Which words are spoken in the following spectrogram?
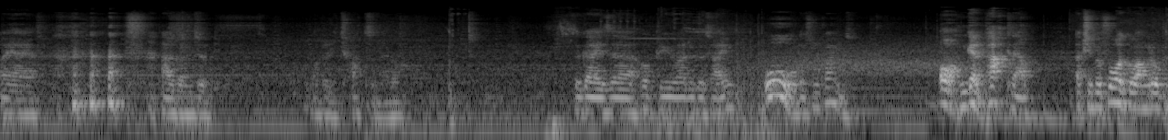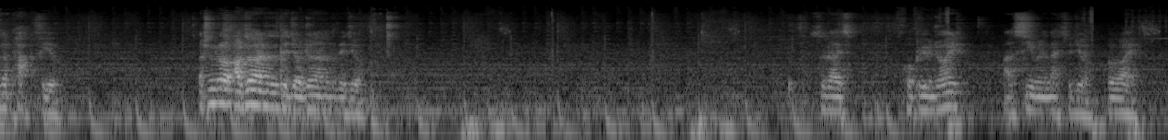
Oh yeah, I have. I got him too. What a twat in there So guys, I uh, hope you had a good time. Oh, got some coins. Oh, I can get a pack now. Actually, before I go, I'm going to open the pack for you. Actually, I'll do another video, I'll do another video. So guys, hope you enjoyed. I'll see you in the next video. Bye-bye.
